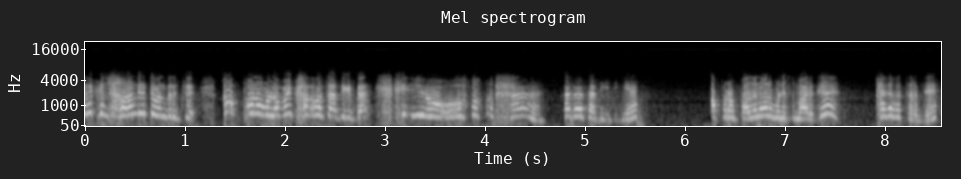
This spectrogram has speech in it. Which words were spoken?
எனக்கு நாண்டிட்டு வந்துருச்சு. கப்பனும் உள்ள போய் கதவை சாத்திக்கிட்டேன். ஐயோ. கதவை சாத்திக்கிட்டீங்க? அப்புறம் பதினோரு மணி சுமாருக்கு கதவை திறந்தேன்.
